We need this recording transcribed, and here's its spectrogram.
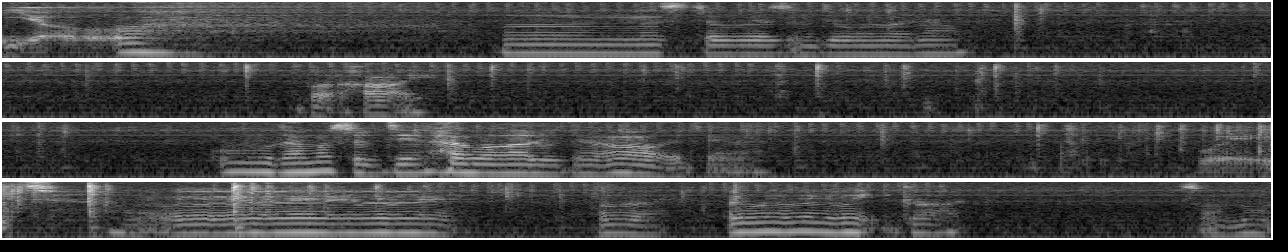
Yo. Um, Mr. I'm doing right now. But hi. Oh, that must have did a lot of that. Oh, it didn't. Wait. Wait, wait, wait, wait, wait, wait. Wait, wait, wait, wait, God. So annoying.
